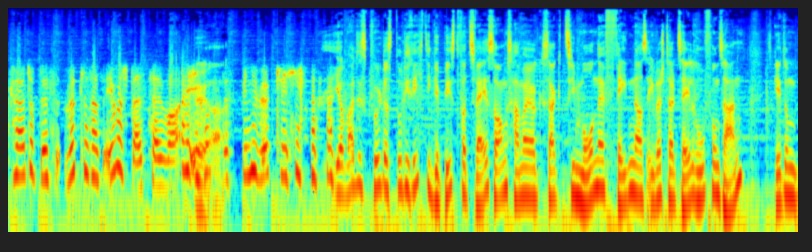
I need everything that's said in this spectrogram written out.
gehört, ob das wirklich aus Eberstadtzell war. Ich Ja. hoffe, das bin ich wirklich. Ich habe das Gefühl, dass du die Richtige bist. Vor zwei Songs haben wir ja gesagt, Simone Fellner aus Eberstadt-Zell, ruf uns an. Es geht um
